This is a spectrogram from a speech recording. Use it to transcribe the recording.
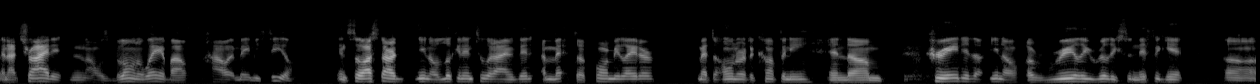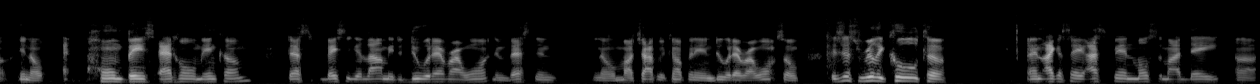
And I tried it and I was blown away about how it made me feel. And so I started, you know, looking into it. I, invented, I met the formulator, met the owner of the company, and um, created, a, you know, a really, really significant, uh, you know, home-based, at-home income. That's basically allowed me to do whatever I want, invest in, you know, my chocolate company, and do whatever I want. So it's just really cool to and like I say, I spend most of my day uh,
